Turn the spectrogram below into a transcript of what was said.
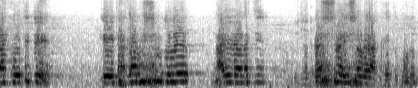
নাকি অতীতে এই ঢাকা বিশ্ববিদ্যালয়ের নারীরা নাকি ব্যবসা হিসাবে আখ্যায়িত করেন.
